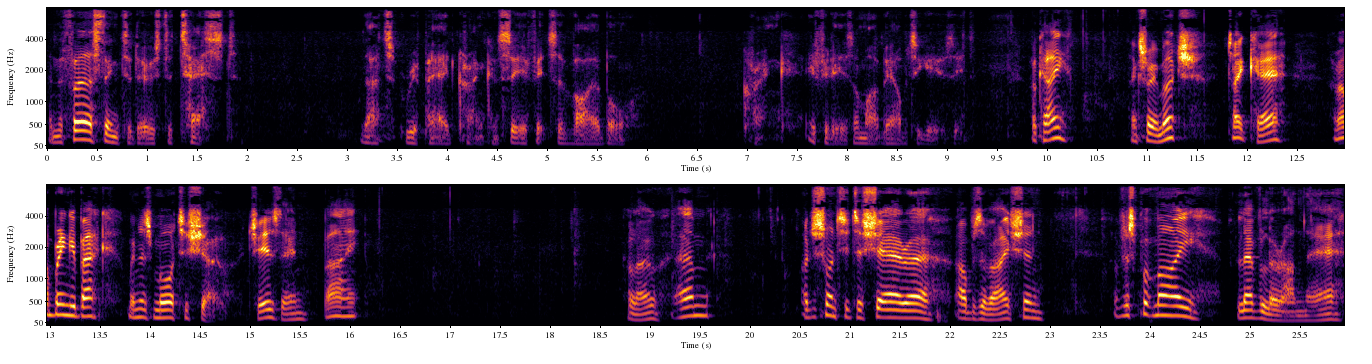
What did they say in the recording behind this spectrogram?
and the first thing to do is to test that repaired crank and see if it's a viable crank. If it is, I might be able to use it. Okay, thanks very much. Take care, and I'll bring you back when there's more to show. Cheers then. Bye. Hello. Um, I just wanted to share a observation. I've just put my leveler on there,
